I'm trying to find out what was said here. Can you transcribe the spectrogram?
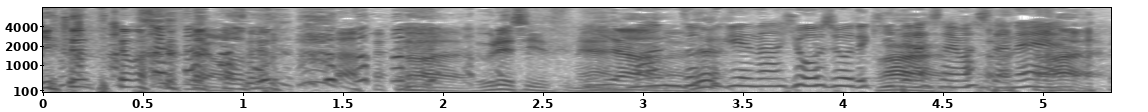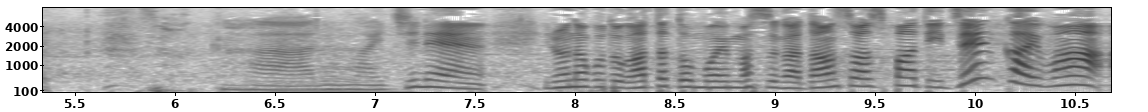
言ってますよ。はい、嬉しいですね。満足げな表情で聞いてらっしゃいましたね。でもまあ1年いろんなことがあったと思いますがダンサーズパーティー前回は、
